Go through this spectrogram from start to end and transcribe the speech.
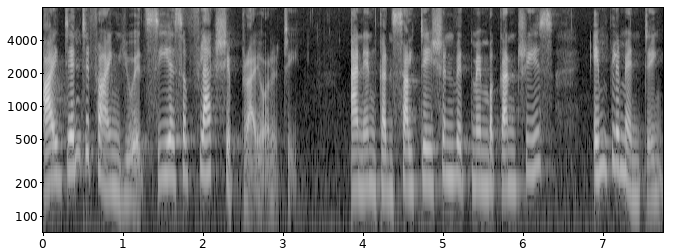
identifying UHC as a flagship priority, and in consultation with member countries, implementing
